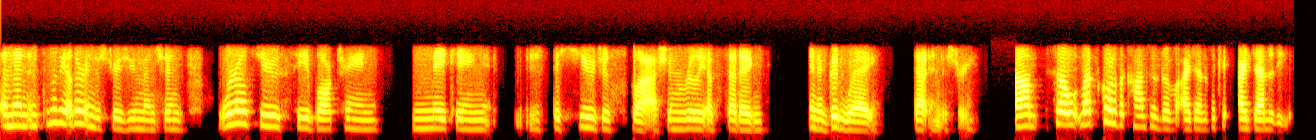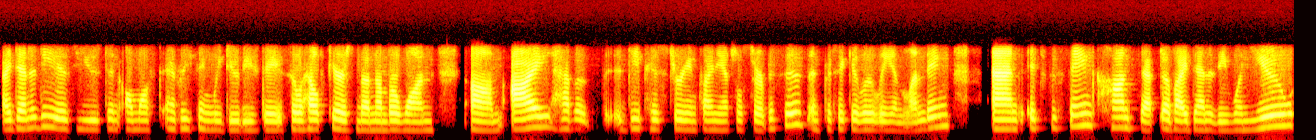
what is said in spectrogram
And then in some of the other industries you mentioned, where else do you see blockchain making just the hugest splash and really upsetting in a good way that industry? Um, so let's go to the concept of identity. Identity is used in almost everything we do these days. So healthcare is the number one. Um, I have a, a deep history in financial services and particularly in lending. And it's the same concept of identity. When you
